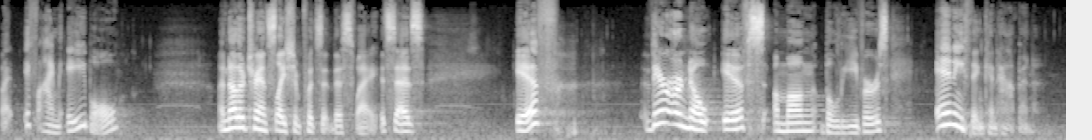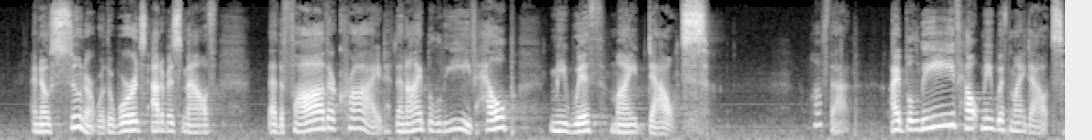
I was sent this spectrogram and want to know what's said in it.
what? If I'm able. Another translation puts it this way it says, If there are no ifs among believers, anything can happen. And no sooner were the words out of his mouth that the Father cried, Then I believe, help me with my doubts. Love that. I believe, help me with my doubts.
